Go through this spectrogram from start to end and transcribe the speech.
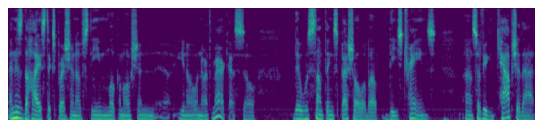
and this is the highest expression of steam locomotion uh, you know in north america so there was something special about these trains uh, so if you can capture that,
